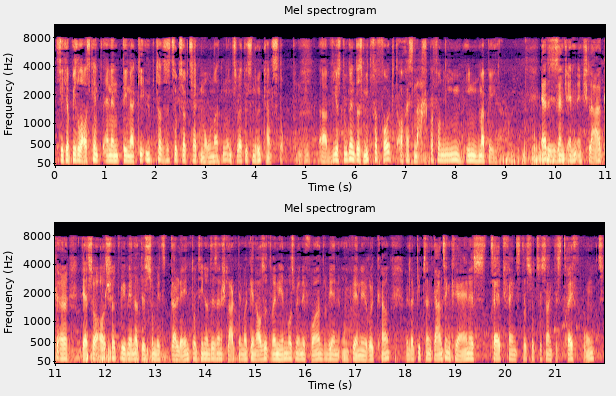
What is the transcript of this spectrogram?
sich ein bisschen auskennt, einen, den er geübt hat, hast du gesagt, seit Monaten, und zwar diesen Rückhandstopp. Mhm. Äh, wie hast du denn das mitverfolgt, auch als Nachbar von ihm in Mabea? Ja, das ist ein, ein, ein Schlag, äh, der so ausschaut, wie wenn er das so mit Talent und hin und das ist ein Schlag, den man genauso trainieren muss wie eine Vorhand und wie, ein, und wie eine Rückhand, weil da gibt es ein ganz ein kleines Zeitfenster sozusagen des Treffpunkts,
